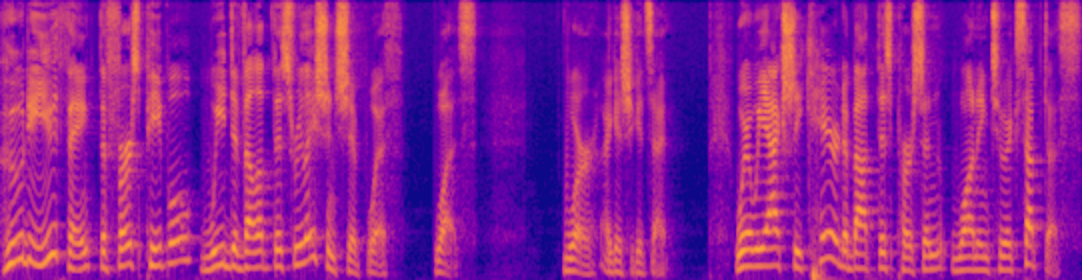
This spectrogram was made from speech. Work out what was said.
Who do you think the first people we developed this relationship with was? Were, I guess you could say. where we actually cared about this person wanting to accept us?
